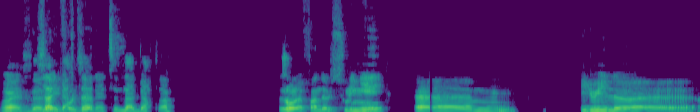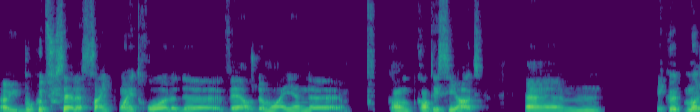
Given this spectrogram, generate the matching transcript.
Oui, de l'Alberta, natif de l'Alberta toujours le fun de le souligner. Euh, et lui là, euh, a eu beaucoup de succès, 5,3 de verge de moyenne euh, contre, les Seahawks. écoute, moi,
